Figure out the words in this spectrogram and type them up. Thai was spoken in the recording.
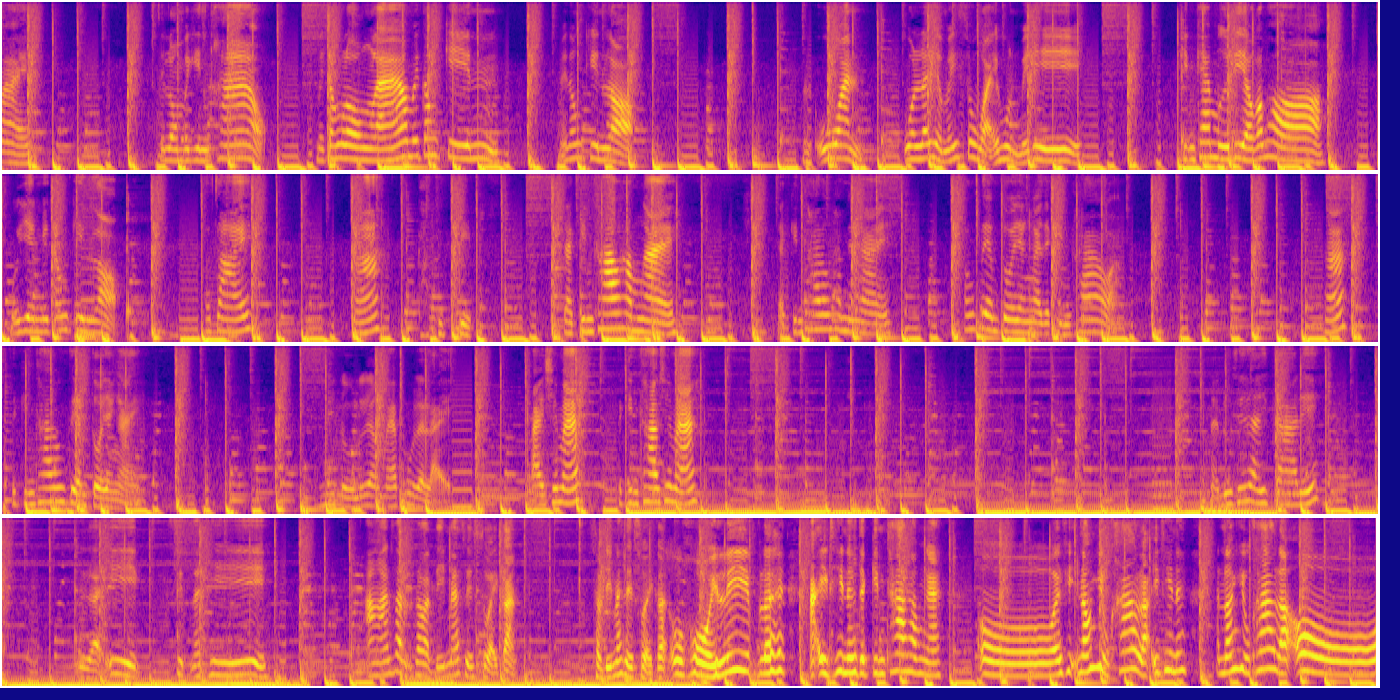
ไม จะลงไปกินข้าว ไม่ต้องลงแล้วไม่ต้องกิน ไม่ต้องกินหรอก มันอ้วน อ้วนแล้วเดี๋ยวไม่สวยหุ่นไม่ดี กินแค่มื้อเดียวก็พอ มื้อเย็นไม่ต้องกินหรอก เข้าใจ นะปิดปิดอยากกินข้าวทำไง อยากกินข้าวต้องทำยังไง ต้องเตรียมตัวยังไงจะกินข้าวอะฮะจะกินข้าวต้องเตรียมตัวยังไง รู้เรื่องแม่พูดอะไร ไปใช่ไหมไปกินข้าวใช่ไหมไหนดูที่นาฬิกาดิ เหลืออีก 10 นาทีเอางั้นสวสวัสดีแม่สวยๆก่อน สวัสดีแม่สวยๆก่อน โอ้โหรีบเลย อะอีกทีนึงจะกินข้าวทำไง โอ้ยพี่น้องหิวข้าวเหรออีกทีนึงอะน้องหิวข้าวเหรอโอ้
